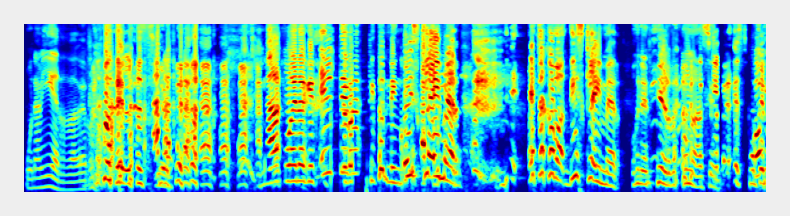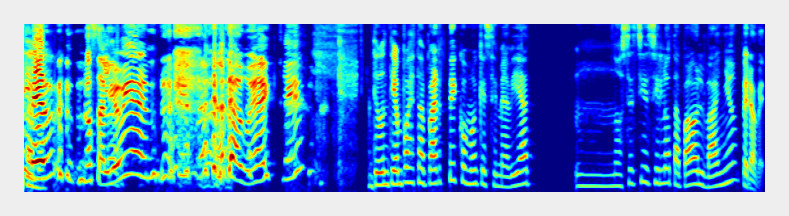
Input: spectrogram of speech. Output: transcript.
Una mierda de remodelación. Nada bueno que el tema, ningún Disclaimer. Di- Esto es como disclaimer. Una mierda. Acción. Claro, spoiler, no salió bien. La wea es que de un tiempo a esta parte como que se me había, mm, no sé si decirlo tapado el baño, pero a ver,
